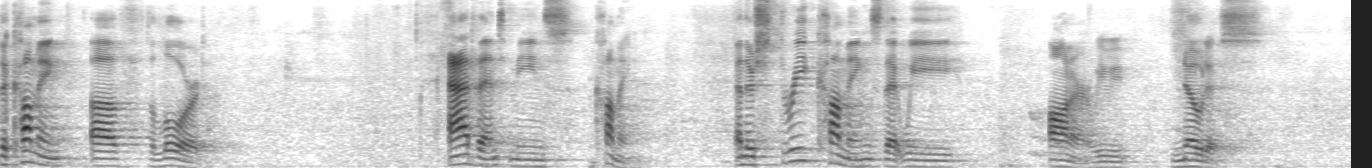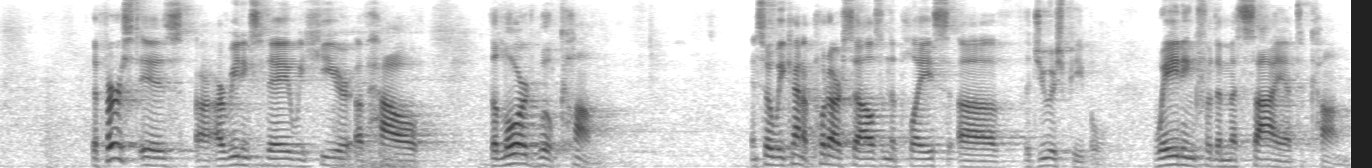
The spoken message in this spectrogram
the coming of the Lord. Advent means coming. And there's three comings that we honor, we notice. The first is uh, our readings today, we hear of how the Lord will come. And so we kind of put ourselves in the place of the Jewish people, waiting for the Messiah to come.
